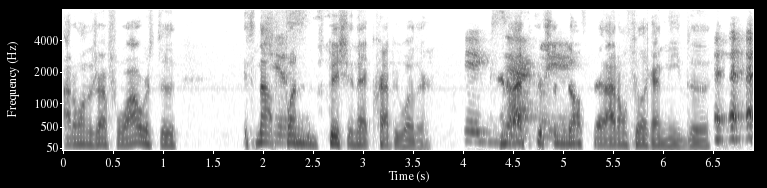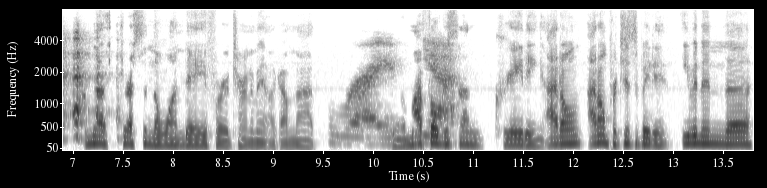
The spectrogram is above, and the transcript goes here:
I don't want to drive four hours to. It's not fun to fish in that crappy weather. And I exactly. enough that I don't feel like I need to. I'm not stressing the one day for a tournament. Like I'm not. right. You know, my yeah. focus on creating. I don't. I don't participate in even in the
